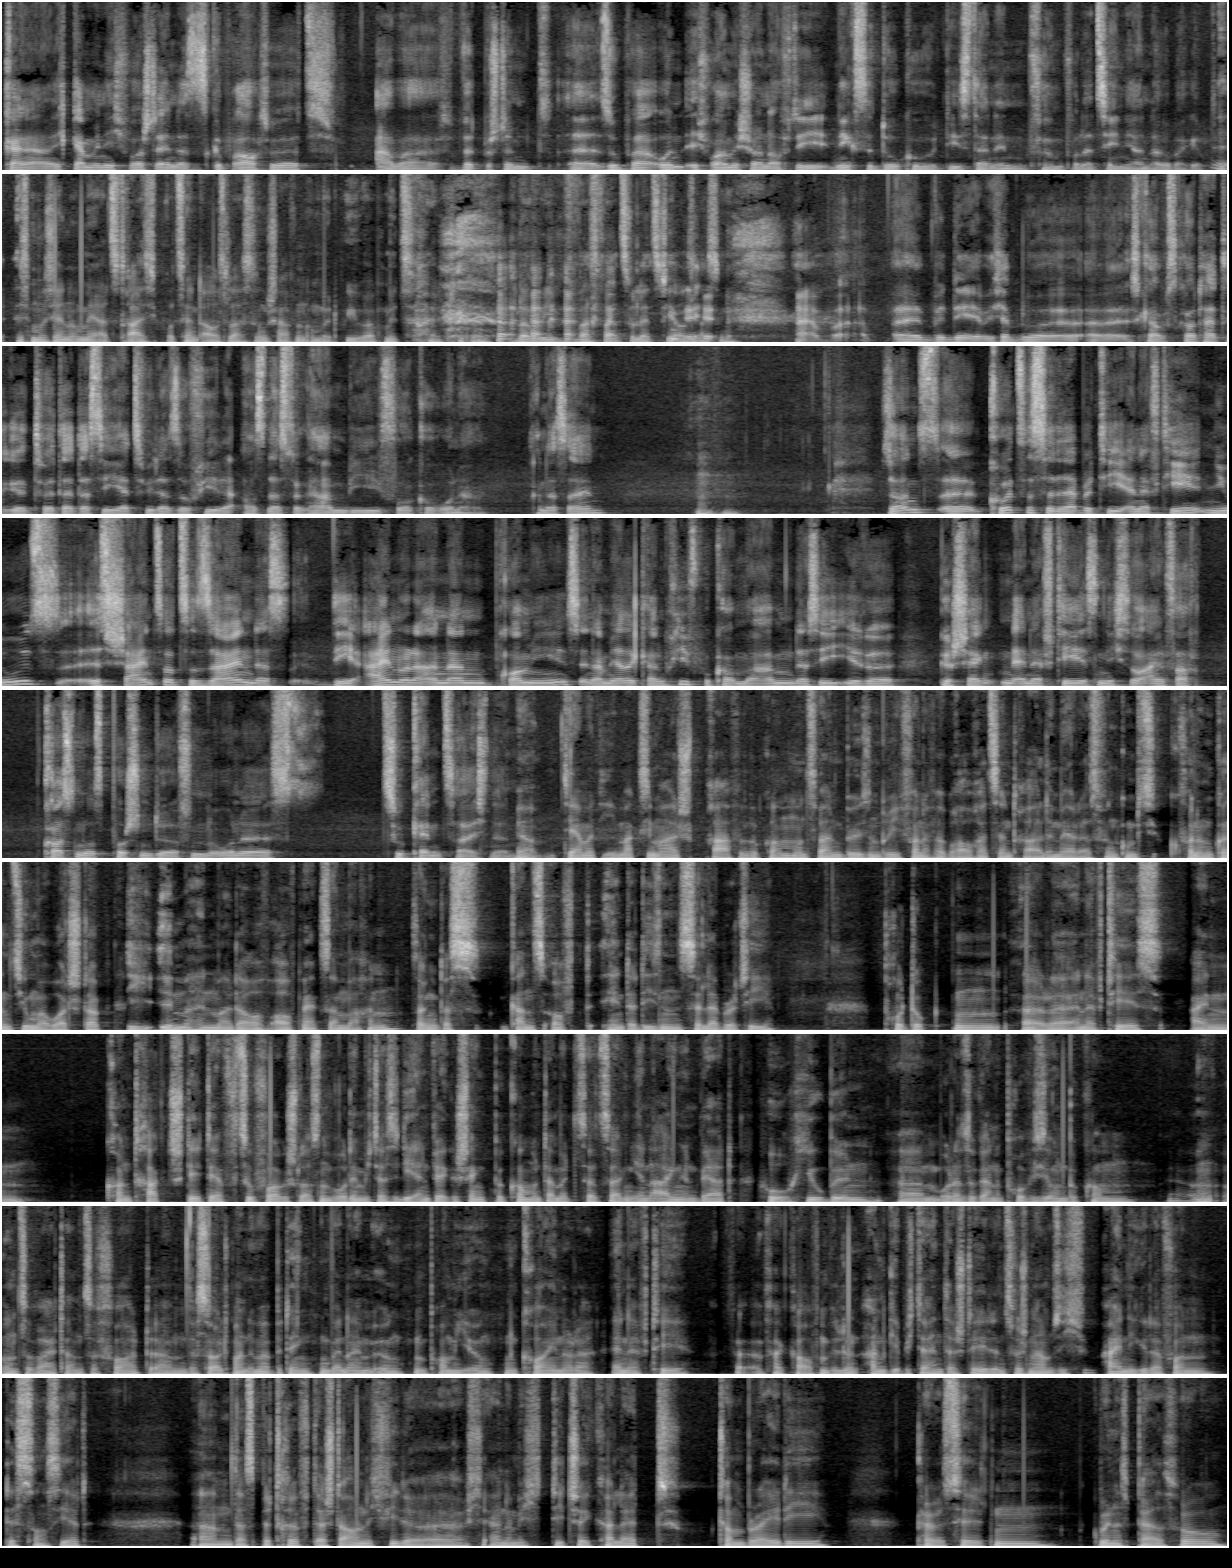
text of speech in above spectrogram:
keine Ahnung, ich kann mir nicht vorstellen, dass es gebraucht wird, aber wird bestimmt äh, super und ich freue mich schon auf die nächste Doku, die es dann in fünf oder zehn Jahren darüber gibt. Es muss ja nur mehr als 30 Prozent Auslastung schaffen, um mit WeWork mitzuhalten. oder wie, was war zuletzt die Auslastung? Nee, aber, äh, nee ich habe nur, äh, ich glaube, Scott hatte getwittert, dass sie jetzt wieder so viel Auslastung haben wie vor Corona. Kann das sein? Mhm. Sonst äh, kurze Celebrity NFT News. Es scheint so zu sein, dass die ein oder anderen Promis in Amerika einen Brief bekommen haben, dass sie ihre geschenkten NFTs nicht so einfach kostenlos pushen dürfen, ohne es zu kennzeichnen. Ja, die haben die Maximalstrafe bekommen und zwar einen bösen Brief von der Verbraucherzentrale, mehr als von, von einem Consumer Watchdog, die immerhin mal darauf aufmerksam machen, sagen, dass ganz oft hinter diesen Celebrity Produkten äh, oder NFTs ein Kontrakt steht, der zuvor geschlossen wurde, nämlich dass sie die entweder geschenkt bekommen und damit sozusagen ihren eigenen Wert hochjubeln ähm, oder sogar eine Provision bekommen und, und so weiter und so fort. Ähm, das sollte man immer bedenken, wenn einem irgendein Promi irgendein Coin oder NFT ver verkaufen will und angeblich dahinter steht. Inzwischen haben sich einige davon distanziert. Ähm, das betrifft erstaunlich viele. Äh, ich erinnere mich DJ Khaled, Tom Brady, Paris Hilton, Gwyneth Paltrow,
